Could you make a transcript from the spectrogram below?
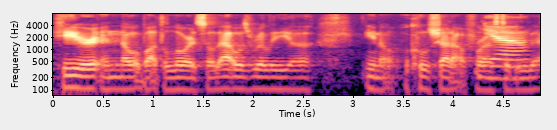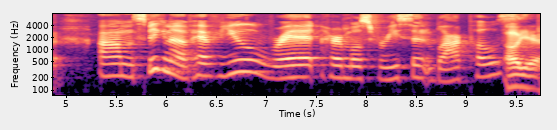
hear and know about the Lord. So that was really, uh, you know, a cool shout out for us to do that. Um, speaking of, have you read her most recent blog post? Oh yeah.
